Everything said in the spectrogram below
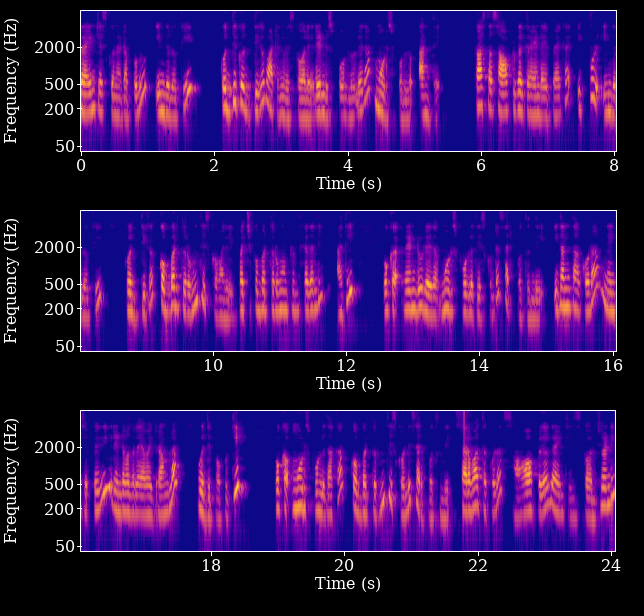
గ్రైండ్ చేసుకునేటప్పుడు ఇందులోకి కొద్ది కొద్దిగా వాటర్ని వేసుకోవాలి. రెండు స్పూన్లు లేదా మూడు స్పూన్లు అంతే. కాస్త సాఫ్ట్గా గ్రైండ్ అయిపోయాక ఇప్పుడు ఇందులోకి కొద్దిగా కొబ్బరి తురుము తీసుకోవాలి. పచ్చి కొబ్బరి తురుము ఉంటుంది కదండి అది ఒక రెండు లేదా మూడు స్పూన్లు తీసుకుంటే సరిపోతుంది. ఇదంతా కూడా నేను చెప్పేది రెండు వందల యాభై గ్రాముల ఉద్దిపప్పుకి ఒక మూడు స్పూన్ల దాకా కొబ్బరి తురుము తీసుకోండి సరిపోతుంది. తర్వాత కూడా సాఫ్ట్గా గ్రైండ్ చేసుకోవాలి చూడండి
